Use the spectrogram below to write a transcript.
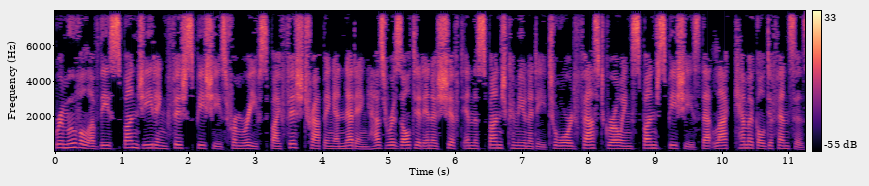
Removal of these sponge-eating fish species from reefs by fish trapping and netting has resulted in a shift in the sponge community toward fast-growing sponge species that lack chemical defenses.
